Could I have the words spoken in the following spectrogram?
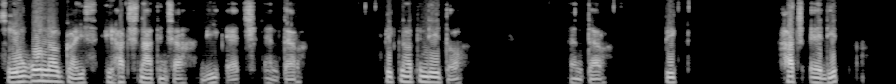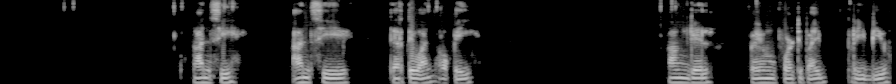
So yung una guys, i-hatch natin siya. BH, enter. Pick natin dito. Enter. Pick. Hatch edit. ANSI. ANSI 31. Okay. Angle. Gawin 45. Preview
